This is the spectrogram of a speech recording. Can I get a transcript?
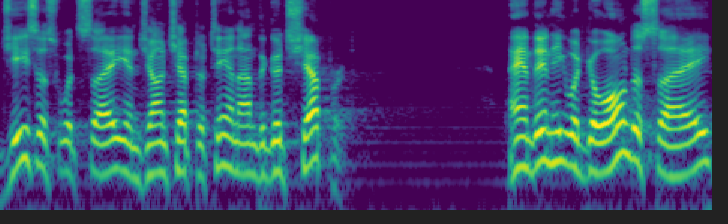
Jesus would say in John chapter 10, I'm the good shepherd. And then he would go on to say,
